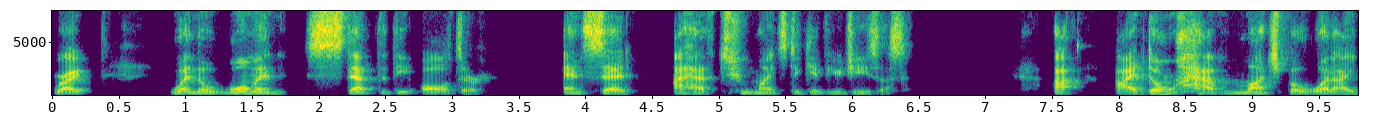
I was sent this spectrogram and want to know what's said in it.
right? When the woman stepped at the altar and said, I have two mites to give you, Jesus. I, I don't have much, but what I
